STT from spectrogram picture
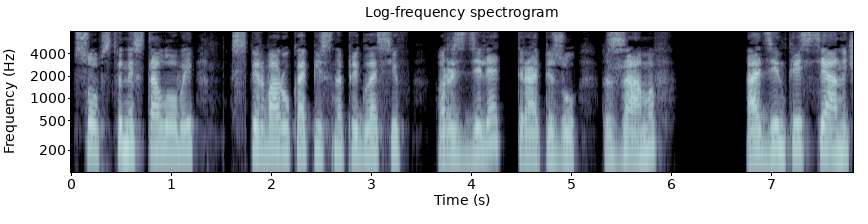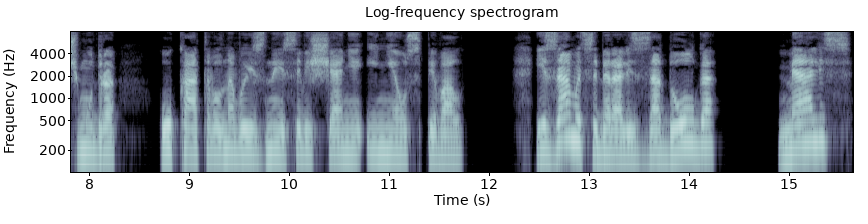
в собственной столовой, сперва рукописно пригласив разделять трапезу замов. Один крестьяныч мудро укатывал на выездные совещания и не успевал. И замы собирались задолго, мялись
